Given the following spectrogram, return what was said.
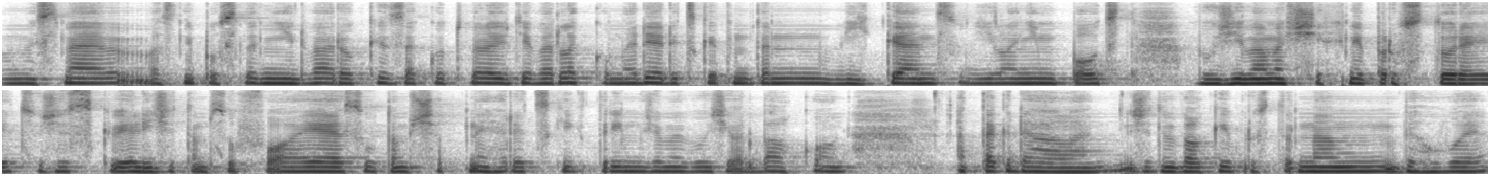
my jsme vlastně poslední dva roky zakotvili v divadle komedie, vždycky tam ten víkend s udílením poct, využíváme všechny prostory, což je skvělé, že tam jsou foaje, jsou tam šatny herecký, který můžeme využívat balkon a tak dále, že ten velký prostor nám vyhovuje.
